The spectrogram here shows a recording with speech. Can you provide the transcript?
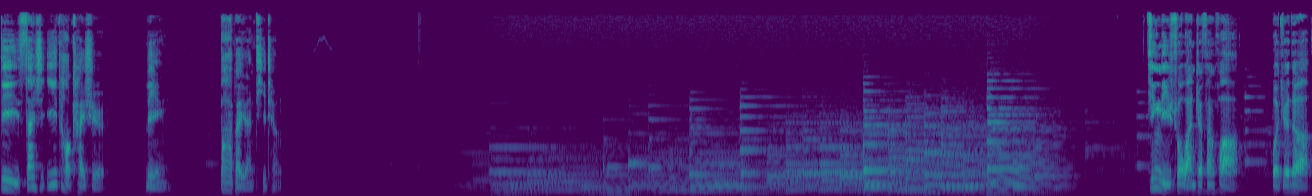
第三十一套开始领八百元提成。经理说完这番话，我觉得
